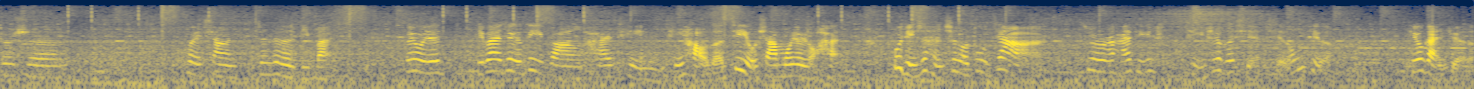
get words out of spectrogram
就是会像真正的迪拜，所以我觉得迪拜这个地方还挺挺好的，既有沙漠又有海，不仅是很适合度假，就是还挺挺适合写写东西的，挺有感觉的。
